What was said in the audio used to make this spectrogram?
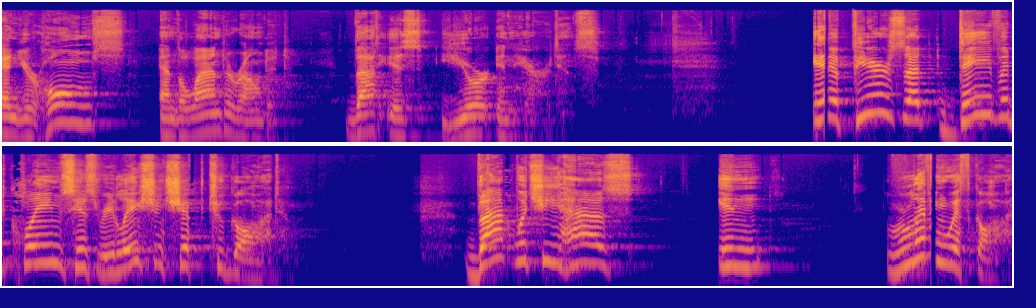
and your homes and the land around it, that is your inheritance. it appears that David claims his relationship to God, that which he has in living with God.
